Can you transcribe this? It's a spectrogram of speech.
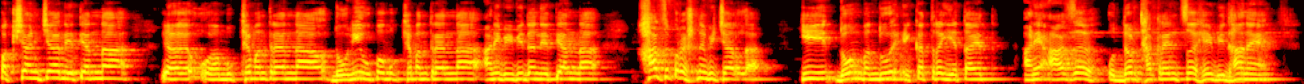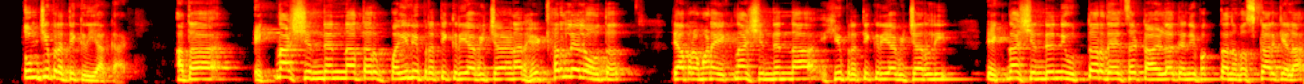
पक्षांच्या नेत्यांना मुख्यमंत्र्यांना दोन्ही उपमुख्यमंत्र्यांना आणि विविध नेत्यांना हाच प्रश्न विचारला. की दोन बंधू एकत्र येत आहेत आणि आज उद्धव ठाकरेंचं हे विधान आहे तुमची प्रतिक्रिया काय? आता एकनाथ शिंदेंना तर पहिली प्रतिक्रिया विचारणार हे ठरलेलं होतं. त्याप्रमाणे एकनाथ शिंदेंना ही प्रतिक्रिया विचारली. एकनाथ शिंदेंनी उत्तर द्यायचं टाळलं त्यांनी फक्त नमस्कार केला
